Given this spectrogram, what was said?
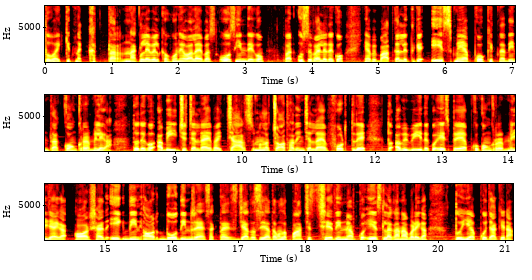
तो भाई कितना खतरनाक लेवल का होने वाला है, बस वो सीन देखो। पर उससे पहले देखो, यहाँ पे बात कर लेते कि एस में आपको कितना दिन तक कॉन्करर मिलेगा। तो देखो, अभी जो चल रहा है भाई, चार मतलब चौथा दिन चल रहा है फोर्थ डे तो अभी भी देखो एस पे आपको कॉन्करर मिल जाएगा और शायद एक दिन और दो दिन रह सकता है, ज़्यादा से ज़्यादा। मतलब पाँच छः दिन में आपको एस लगाना पड़ेगा। तो ही आपको जाके ना,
